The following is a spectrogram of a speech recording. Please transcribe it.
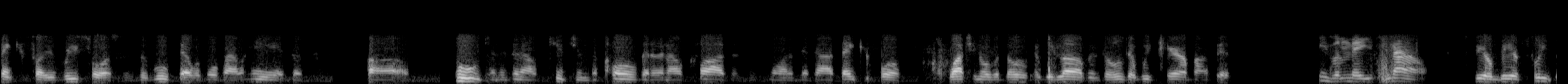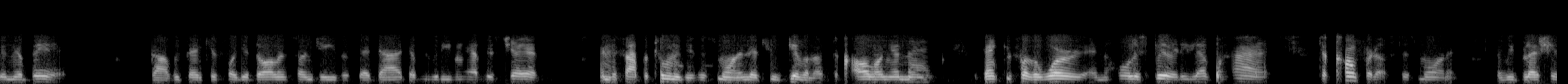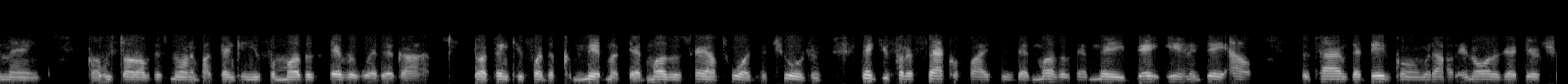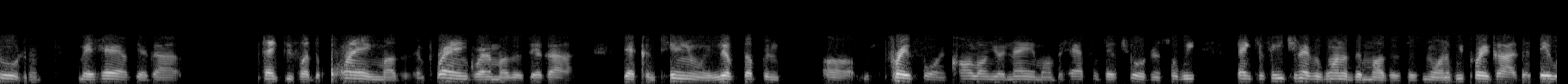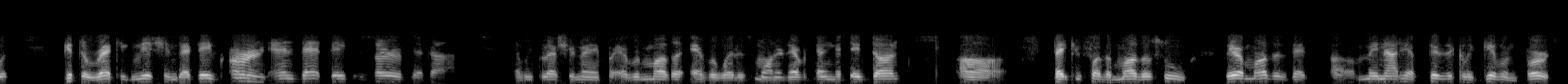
Thank you for the resources, the roof that was over our head, the uh, food that is in our kitchen, the clothes that are in our closets this morning. That God, thank you for watching over those that we love and those that we care about that even may now still be asleep in their bed. God, we thank you for your darling son Jesus that died that we would even have this chance and this opportunity this morning that you've given us to call on your name. Thank you for the word and the Holy Spirit he left behind to comfort us this morning. And we bless your name. God, we start off this morning by thanking you for mothers everywhere, dear God. Lord, thank you for the commitment that mothers have toward their children. Thank you for the sacrifices that mothers have made day in and day out, the times that they've gone without in order that their children may have, dear God. Thank you for the praying mothers and praying grandmothers, dear God, that continually lift up and uh, pray for and call on your name on behalf of their children. So we thank you for each and every one of the mothers this morning. We pray, God, that they would get the recognition that they've earned and that they deserve, dear God. And we bless your name for every mother everywhere this morning, everything that they've done. Uh, thank you for the mothers who, there are mothers that uh, may not have physically given birth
